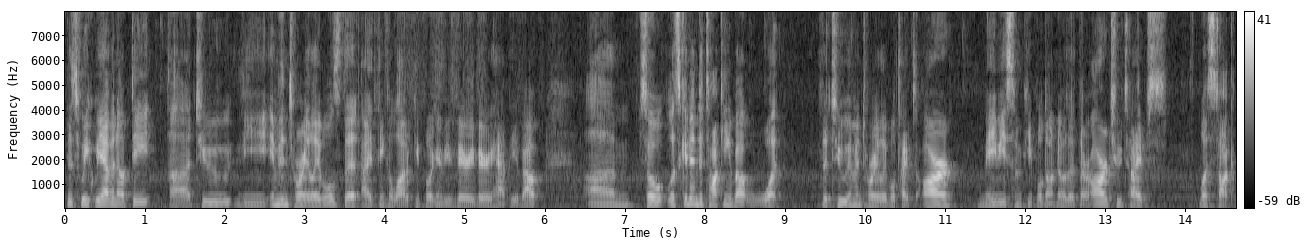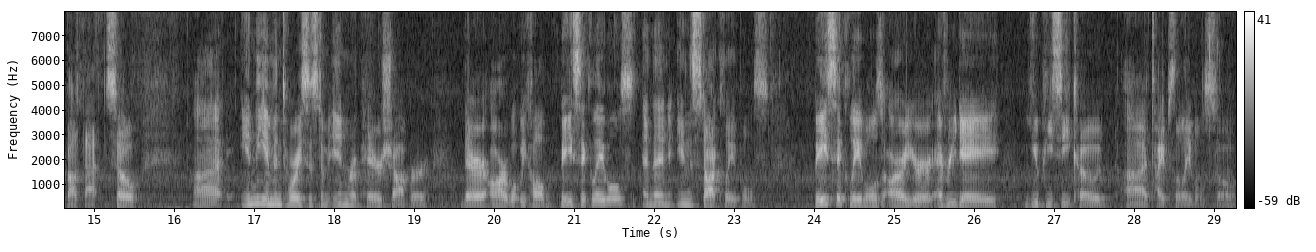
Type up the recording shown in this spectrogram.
This week, we have an update uh, to the inventory labels that I think a lot of people are going to be very, very happy about. Um, so, let's get into talking about what the two inventory label types are. Maybe some people don't know that there are two types. Let's talk about that. So, uh, in the inventory system in RepairShopr, there are what we call basic labels and then in stock labels. Basic labels are your everyday UPC code uh, types of labels. So,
